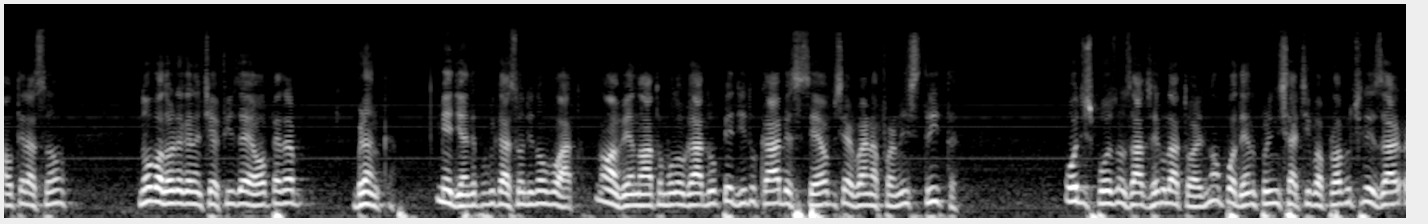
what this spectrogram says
a alteração no valor da garantia física da EOL Pedra Branca, mediante a publicação de novo ato. Não havendo ato homologado o pedido, cabe a CCE observar na forma estrita ou disposto nos atos regulatórios, não podendo, por iniciativa própria, utilizar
